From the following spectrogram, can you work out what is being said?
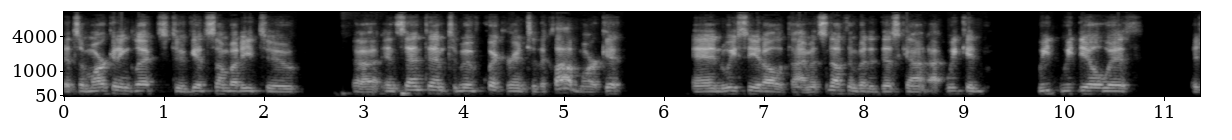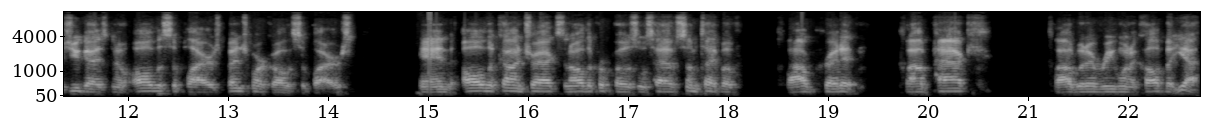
it's a marketing glitch to get somebody to uh, incent them to move quicker into the cloud market, and we see it all the time. It's nothing but a discount. We could we we deal with, as you guys know, all the suppliers, benchmark all the suppliers, and all the contracts and all the proposals have some type of cloud credit, cloud pack, cloud, whatever you want to call it. But yeah,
